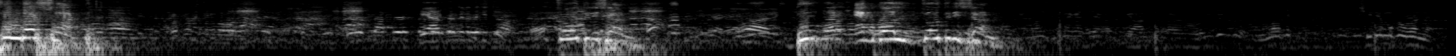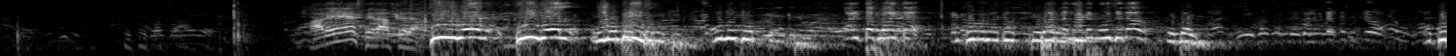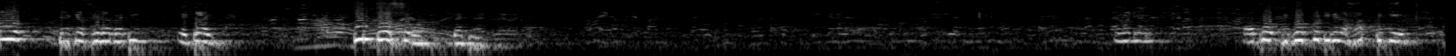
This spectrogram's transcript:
সুন্দর শট চৌত্রিশ রান। দু এক বল চৌত্রিশ রান। আরে সেরা সেরা। দুই বল দুই বল উনত্রিশ। পাল্টা পাল্টা। মাঠে পৌঁছে দাও। এটাই। এখনও দেখা সেরা ব্যাটিং এটাই। দুর্ধর্ষ ব্যাটিং। মানে অপর বিপক্ষ টিমের হাত থেকে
